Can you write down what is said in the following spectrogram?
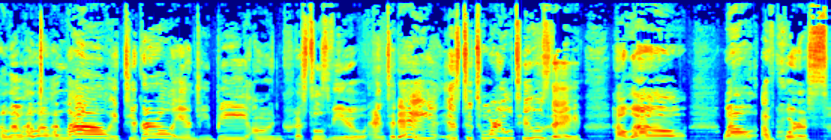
Hello, hello, hello. It's your girl, Angie B on Chrystal's View. And today is Tutorial Tuesday. Hello. Well, of course,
